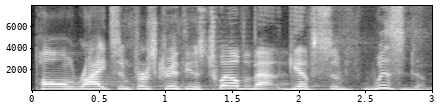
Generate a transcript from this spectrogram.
Paul writes in 1 Corinthians 12 about gifts of wisdom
